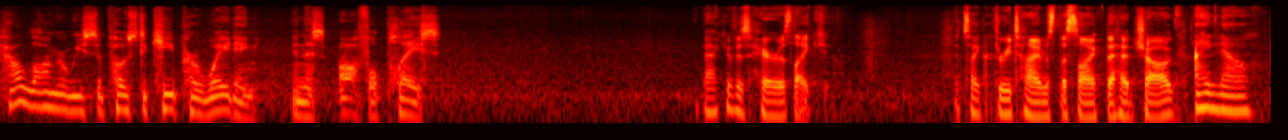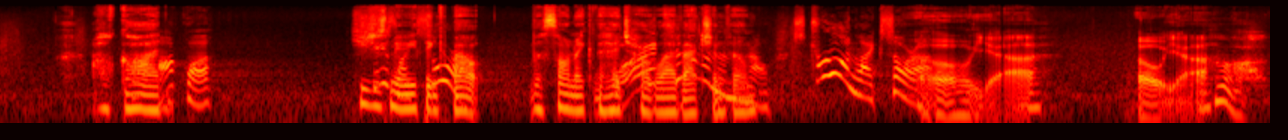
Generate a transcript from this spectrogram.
How long are we supposed to keep her waiting in this awful place? Back of his hair is like. It's like three times the Sonic the Hedgehog. I know. Oh God, Aqua? you just she's made me think Sora. about the Sonic the Hedgehog live action no, no, no, film. no. Strong like Sora. Oh yeah. Oh yeah. Oh.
